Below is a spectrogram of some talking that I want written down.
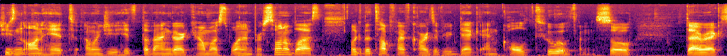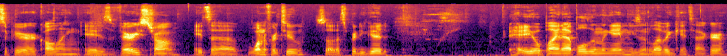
She's an on-hit uh, when she hits the Vanguard, Counter Blast 1 and Persona Blast. Look at the top 5 cards of your deck and call 2 of them. So direct superior calling is very strong. It's a 1 for 2, so that's pretty good. Hey Yo Pineapple's in the game, he's an 11k attacker.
